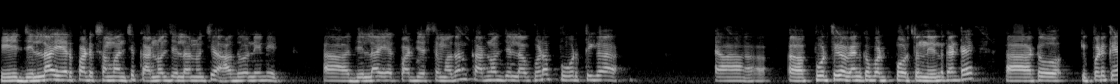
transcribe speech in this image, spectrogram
ఈ జిల్లా ఏర్పాటుకు సంబంధించి కర్నూలు జిల్లా నుంచి ఆదోనిని ఆ, జిల్లా ఏర్పాటు చేస్తే మాత్రం కర్నూలు జిల్లా కూడా పూర్తిగా పూర్తిగా వెనుకబడిపోతుంది. ఎందుకంటే అటు ఇప్పటికే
